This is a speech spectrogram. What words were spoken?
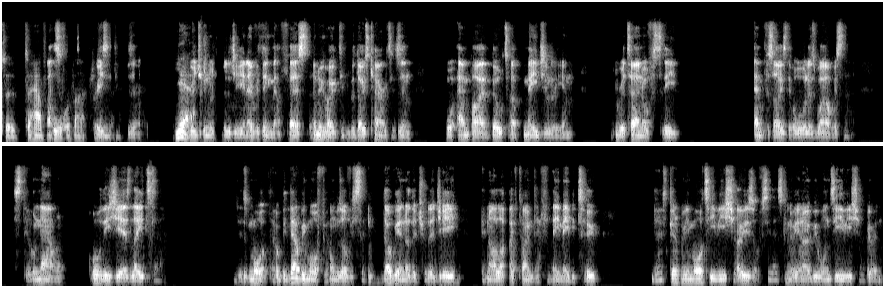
to to have That's all of that crazy, isn't it? yeah Original trilogy and everything that first A New Hope did with those characters and what Empire built up majorly and Return obviously emphasized it all as well. Is that still now, all these years later, there's more. There'll be there'll be more films. Obviously, there'll be another trilogy in our lifetime. Definitely, maybe two. There's going to be more TV shows. Obviously, there's going to be an Obi Wan TV show, and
